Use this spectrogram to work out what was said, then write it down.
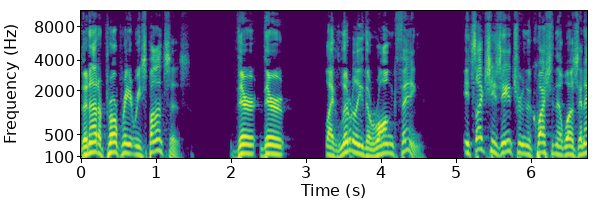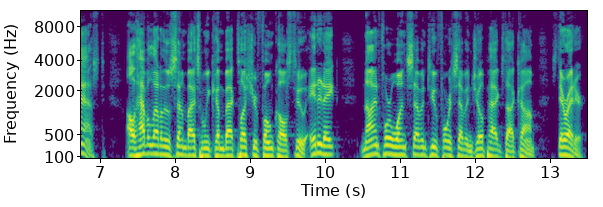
They're not appropriate responses. They're they're like literally the wrong thing. It's like she's answering the question that wasn't asked. I'll have a lot of those sound bites when we come back, plus your phone calls too. 888-941-7247, joepags.com. Stay right here.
